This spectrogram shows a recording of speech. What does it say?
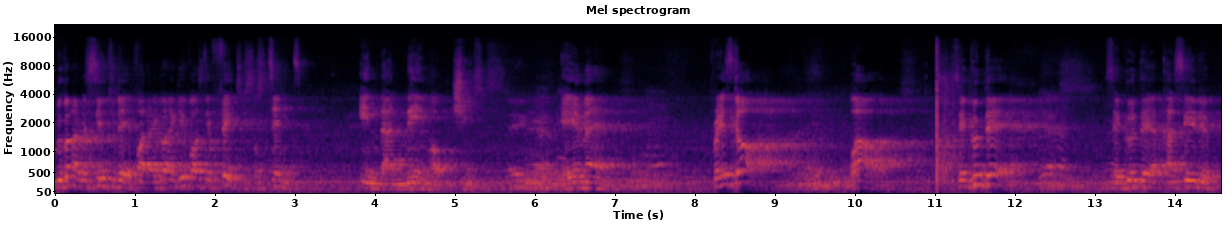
we're going to receive today. Father, you're going to give us the faith to sustain it in the name of Jesus. Amen. Amen. Praise God. Wow. It's a good day. Yes. It's a good day. I can see the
